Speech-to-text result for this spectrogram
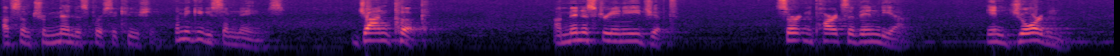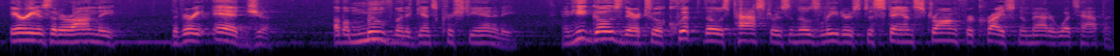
of some tremendous persecution. Let me give you some names John Cook, a ministry in Egypt, certain parts of India, in Jordan, areas that are on the, the very edge of a movement against Christianity. And he goes there to equip those pastors and those leaders to stand strong for Christ no matter what's happened.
